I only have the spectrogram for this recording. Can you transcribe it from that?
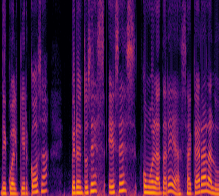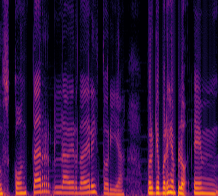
de, cualquier cosa. Pero entonces esa es como la tarea, sacar a la luz, contar la verdadera historia. Porque, por ejemplo, em,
